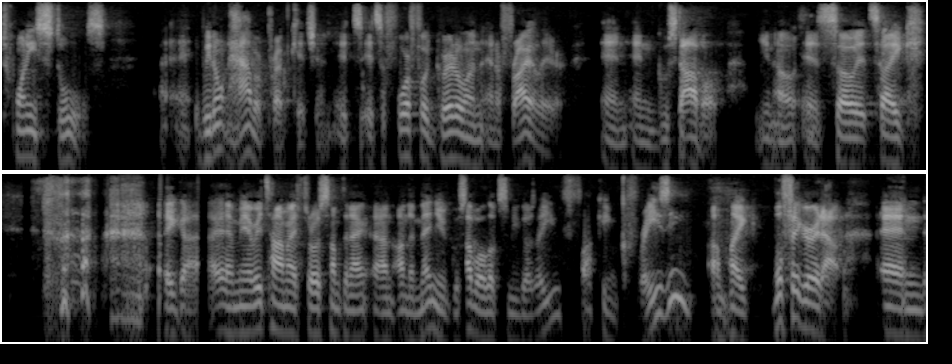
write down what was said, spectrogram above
20 stools. Uh, we don't have a prep kitchen. It's it's a four foot griddle and, and a fryolator and and Gustavo, you know, and so it's like like I, I mean, every time I throw something on, on the menu, Gustavo looks at me and goes, "Are you fucking crazy?" I'm like, "We'll figure it out." And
